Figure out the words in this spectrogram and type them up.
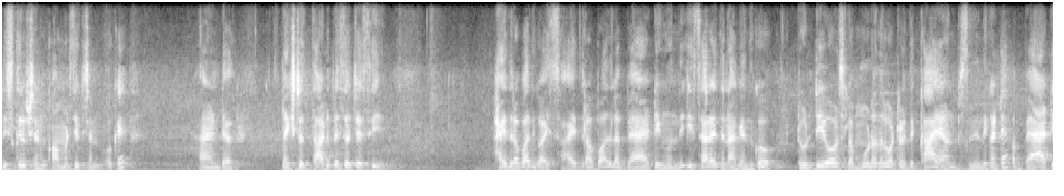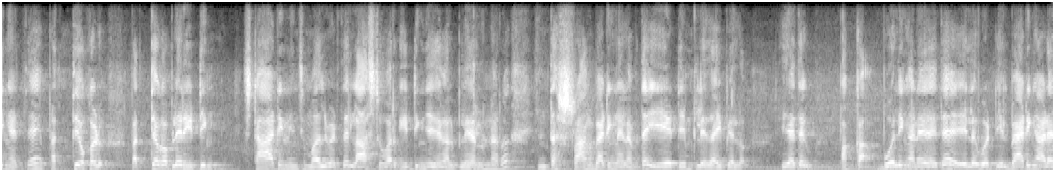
description comment section. Okay? And next third place వచ్చేసి హైదరాబాద్ గాయస్ హైదరాబాద్లో బ్యాటింగ్ ఉంది. ఈసారి అయితే నాకు ఎందుకో ట్వంటీ ఓవర్స్లో మూడు వందలు కొట్టడం ఖాయం అనిపిస్తుంది. ఎందుకంటే ఆ బ్యాటింగ్ అయితే ప్రతి ఒక్కడు ప్రతి ఒక్క ప్లేయర్ హిట్టింగ్ స్టార్టింగ్ నుంచి మొదలు పెడితే లాస్ట్ వరకు హిట్టింగ్ చేయగల ప్లేయర్లు ఉన్నారు. ఇంత స్ట్రాంగ్ బ్యాటింగ్ లైన్ లేకపోతే ఏ టీంకి లేదు ఐపీఎల్లో. ఇదైతే పక్క. బౌలింగ్ అనేది అయితే వీళ్ళు కొట్టి వీళ్ళు బ్యాటింగ్ ఆడే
